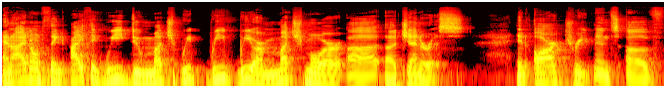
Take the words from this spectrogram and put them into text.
and I don't think I think we do much. We we we are much more uh, uh, generous in our treatments of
